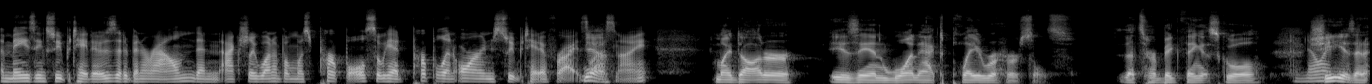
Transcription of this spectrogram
amazing sweet potatoes that have been around and actually one of them was purple, so we had purple and orange sweet potato fries Yeah. last night. My daughter is in one act play rehearsals. That's her big thing at school. No she idea. is an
